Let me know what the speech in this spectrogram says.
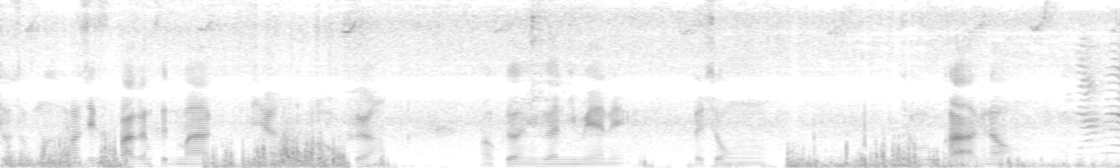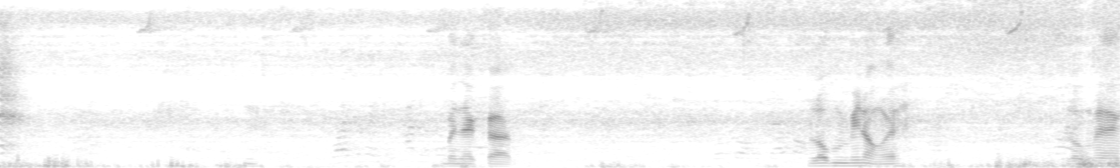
ทุกทุกมือเขาสิพากันขึ้นมาเมียเอาเครื่องเอาเครื่องนี่เพื่อนนี่แม่นี่ไปส่งส่งลูกค้าพี่น้องอืมบรรยากาศ ลมพี่น้องเลยลมแห้ง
